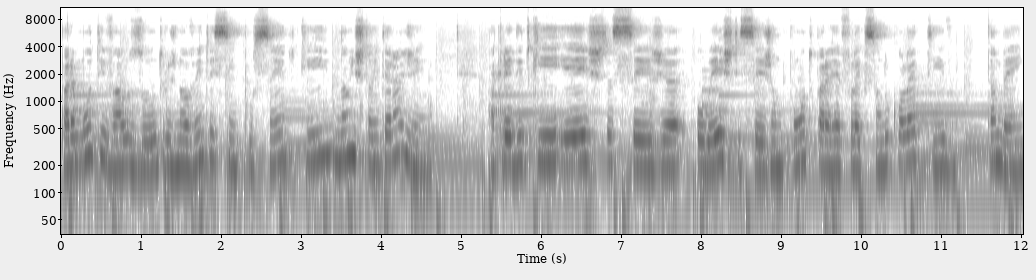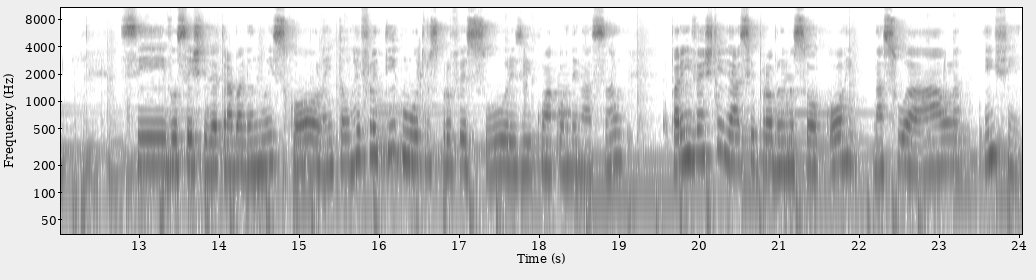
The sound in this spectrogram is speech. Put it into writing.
para motivar os outros 95% que não estão interagindo. Acredito que este seja ou este seja um ponto para reflexão do coletivo também. Se você estiver trabalhando numa escola, então refletir com outros professores e com a coordenação para investigar se o problema só ocorre na sua aula, enfim.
